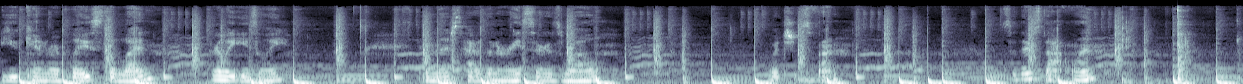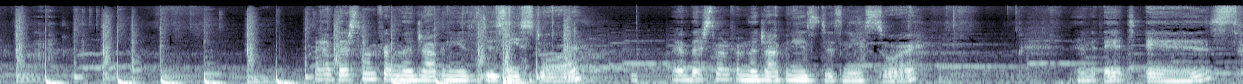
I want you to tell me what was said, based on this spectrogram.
you can replace the lead really easily. And this has an eraser as well, which is fun. So there's that one. I have this one from the Japanese Disney store. I have this one from the Japanese Disney store. And it is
